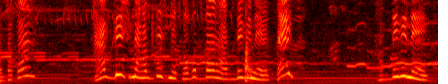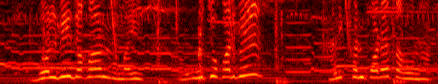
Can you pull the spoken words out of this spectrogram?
দাও টাকা হাত দিস না, হাত দিস না, খবরদার, হাত দিবি না তাই হাত দিবি না। বলবি যখন উঁচু করবি খানিক্ষণ পরে তখন হাত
